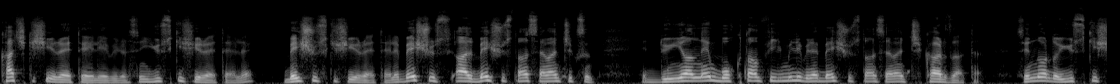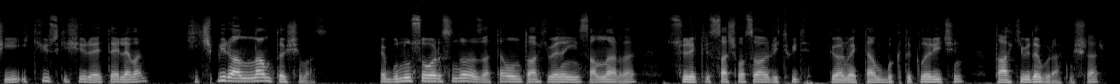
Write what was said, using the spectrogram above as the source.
Kaç kişiyi RT'leyebilirsin? 100 kişiyi RT'le. 500 kişiyi RT'le. 500, hadi 500 tane seven çıksın. Dünyanın en boktan filmini bile 500 tane seven çıkar zaten. Senin orada 100 kişiyi, 200 kişiyi RT'lemen hiçbir anlam taşımaz. Ve bunun sonrasında da zaten onu takip eden insanlar da sürekli saçma sapan retweet görmekten bıktıkları için takibi de bırakmışlar.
